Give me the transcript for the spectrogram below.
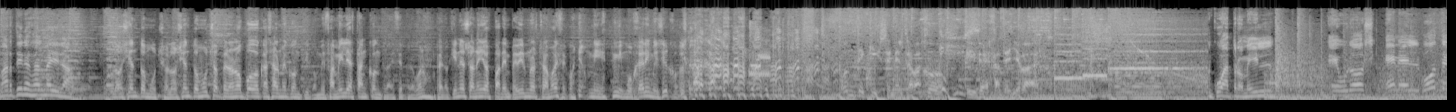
Martínez Almeida. Lo siento mucho, lo siento mucho, pero no puedo casarme contigo. Mi familia está en contra. Dice, pero bueno, ¿pero quiénes son ellos para impedir nuestro amor? Dice, coño, mi, mi mujer y mis hijos. Ponte Kiss en el trabajo y déjate llevar. 4.000 euros en el bote.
